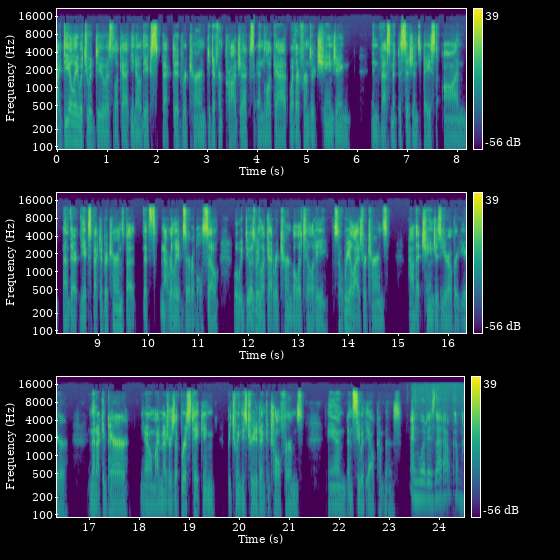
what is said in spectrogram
Ideally, what you would do is look at, you know, the expected return to different projects and look at whether firms are changing investment decisions based on uh, their, the expected returns, but that's not really observable. So what we do is we look at return volatility. So realized returns, how that changes year over year. And then I compare, you know, my measures of risk taking between these treated and control firms and, and see what the outcome is. And what is that outcome?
